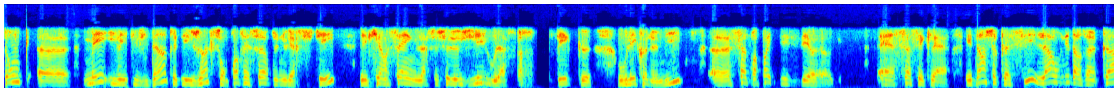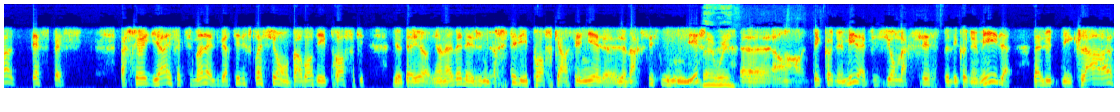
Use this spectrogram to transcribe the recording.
Donc, euh, mais il est évident que des gens qui sont professeurs d'université et qui enseignent la sociologie ou la statistique ou l'économie, euh, ça ne doit pas être des idéologues. Euh, ça, c'est clair. Et dans ce cas-ci, là, on est dans un cas d'espèce. Parce qu'il y a effectivement la liberté d'expression. On peut avoir des profs qui. D'ailleurs, il y en avait dans les universités des profs qui enseignaient le, marxisme-léninisme, ben oui. euh, d'économie, la vision marxiste de l'économie, la, lutte des classes,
